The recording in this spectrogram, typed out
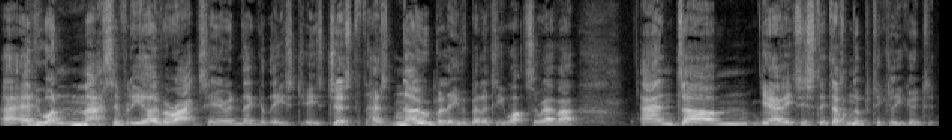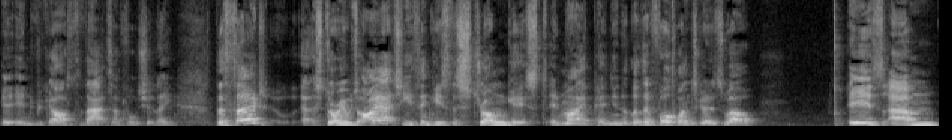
Uh, everyone massively overacts here and it's, it's just has no believability whatsoever and um, yeah, it just it doesn't look particularly good in, in regards to that, unfortunately. The third uh, story, which I actually think is the strongest in my opinion, the fourth one's good as well, is um,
